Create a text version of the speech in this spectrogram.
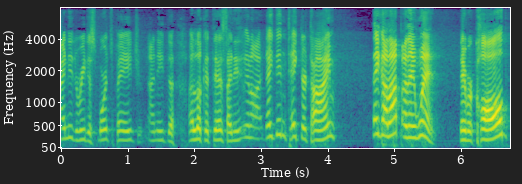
I need to read a sports page. I need to I look at this. I need, you know, they didn't take their time. They got up and they went. They were called.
